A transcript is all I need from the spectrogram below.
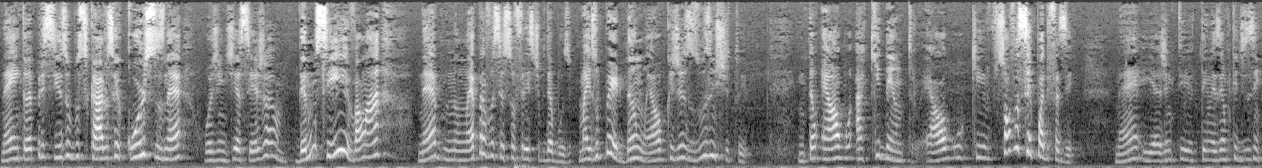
né? Então é preciso buscar os recursos, né? Hoje em dia, seja denuncie, vá lá, né? Não é para você sofrer esse tipo de abuso, mas o perdão é algo que Jesus instituiu. Então é algo aqui dentro, é algo que só você pode fazer, né? E a gente tem um exemplo que diz assim,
